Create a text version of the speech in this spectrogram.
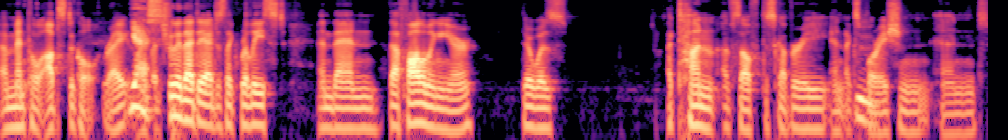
a mental obstacle, right? Yes. but truly that day, I just like released. And then that following year, there was a ton of self discovery and mm. exploration and,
